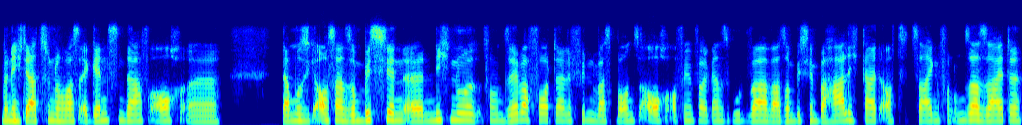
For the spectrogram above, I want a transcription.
Wenn ich dazu noch was ergänzen darf, auch äh, da muss ich auch sagen, so ein bisschen äh, nicht nur von selber Vorteile finden, was bei uns auch auf jeden Fall ganz gut war, war so ein bisschen Beharrlichkeit auch zu zeigen von unserer Seite.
